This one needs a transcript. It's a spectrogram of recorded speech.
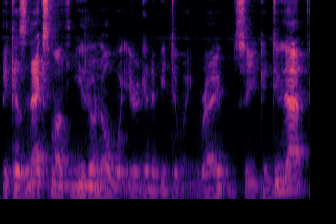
Because next month you don't know what you're going to be doing, right? So you can do that.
